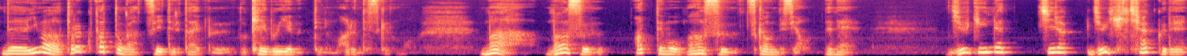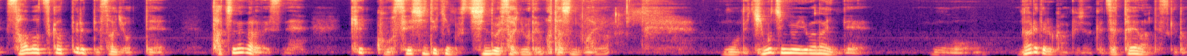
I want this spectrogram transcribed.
で、今、トラックパッドがついてるタイプの KVM っていうのもあるんですけども、まあ、マウスあってもマウス使うんですよ。でね、19インチラック、19インチラックでサーバー使ってるって作業って、立ちながらですね、結構精神的にもしんどい作業で、私の場合は。もうね、気持ちに余裕がないんで、もう、慣れてる環境じゃなくて絶対嫌なんですけど、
